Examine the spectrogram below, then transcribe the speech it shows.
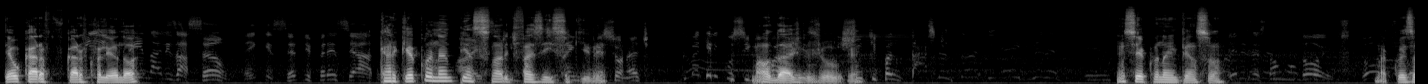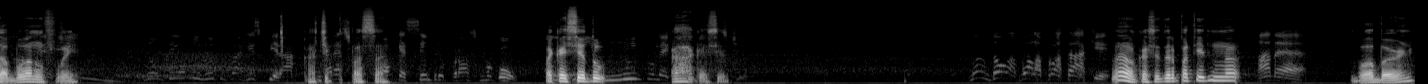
Até o cara, o cara fica olhando, ó. Cara, que a Konami pensou na hora de fazer isso aqui, velho? Maldade do jogo, cara. Não sei o que a Konami pensou. Uma coisa boa não foi. Ah, tinha que passar. Vai cair cedo. Ah, cai cedo. Não, o Caicedo era pra ter ido na... Boa burn.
